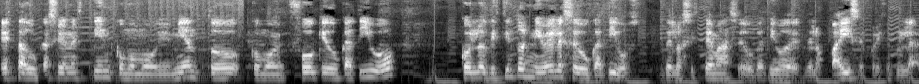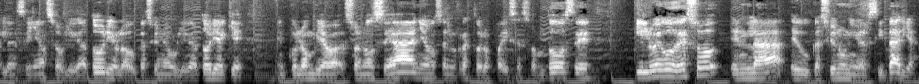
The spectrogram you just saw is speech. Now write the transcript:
esta educación STEAM como movimiento, como enfoque educativo, con los distintos niveles educativos de los sistemas educativos de, los países. Por ejemplo, la, enseñanza obligatoria o la educación obligatoria, que en Colombia son 11 años, en el resto de los países son 12. Y luego de eso, en la educación universitaria.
